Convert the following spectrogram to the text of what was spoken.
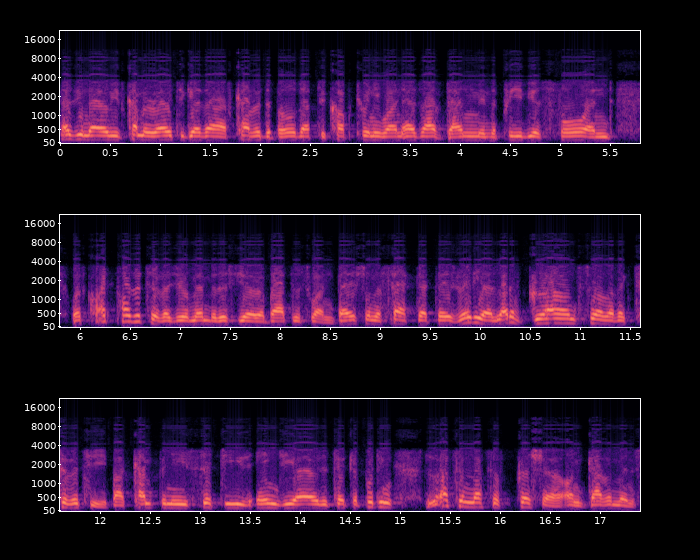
as you know, we've come a road together. I've covered the build up to COP21 as I've done in the previous four, and was quite positive, as you remember this year, about this one, based on the fact that there's really a lot of groundswell of activity by companies, cities, NGOs, etc., putting lots and lots of pressure on governments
